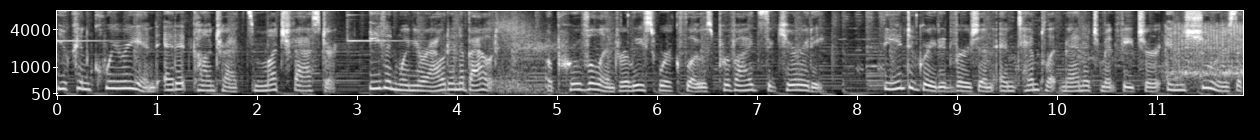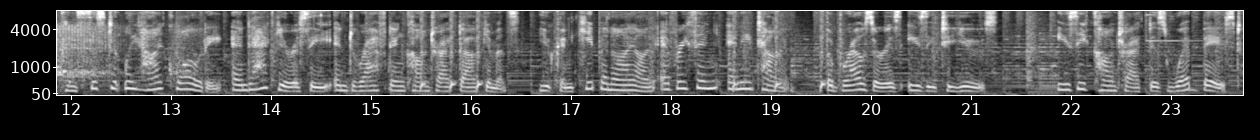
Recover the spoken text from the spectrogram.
You can query and edit contracts much faster, even when you're out and about. Approval and release workflows provide security. The integrated version and template management feature ensures a consistently high quality and accuracy in drafting contract documents. You can keep an eye on everything anytime. The browser is easy to use. Easy Contract is web-based,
